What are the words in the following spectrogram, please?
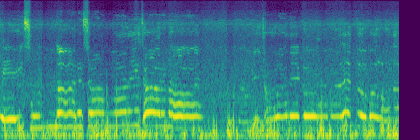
এই সুন্দর সম্মানে ঝর্ণায় তুমি ঝরালে গো আমারে তো বলো না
